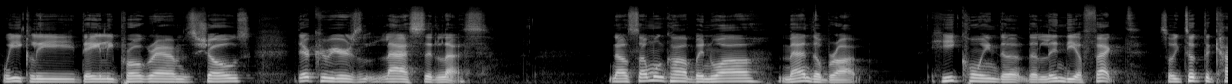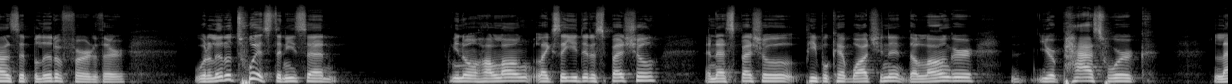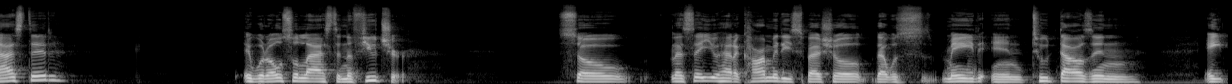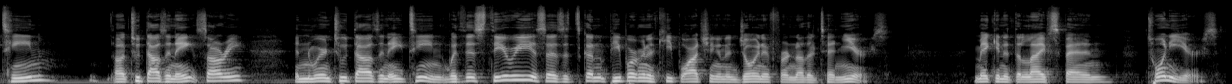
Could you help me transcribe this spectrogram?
weekly, daily programs, shows, their careers lasted less. Now, someone called Benoit Mandelbrot, he coined the, the Lindy effect. So he took the concept a little further with a little twist and he said, you know, how long, like, say you did a special and that special people kept watching it, the longer your past work lasted, it would also last in the future. So let's say you had a comedy special that was made in 2018, uh, 2008, sorry, and we're in 2018. With this theory, it says it's gonna people are gonna keep watching and enjoying it for another 10 years, making it the lifespan 20 years.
